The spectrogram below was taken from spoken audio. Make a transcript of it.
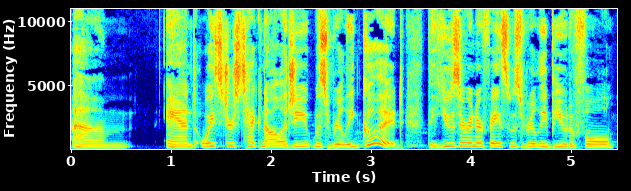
Um, and Oyster's technology was really good. The user interface was really beautiful.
